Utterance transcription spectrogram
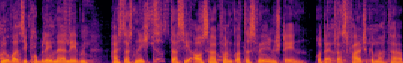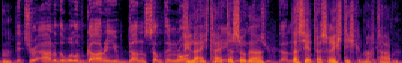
Nur weil Sie Probleme erleben, heißt das nicht, dass Sie außerhalb von Gottes Willen stehen oder etwas falsch gemacht haben. Vielleicht heißt es sogar, dass Sie etwas richtig gemacht haben.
